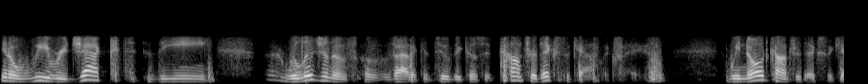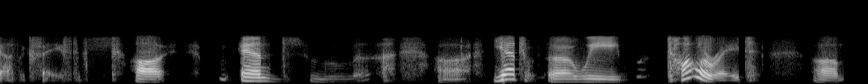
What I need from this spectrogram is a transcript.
You know, we reject the religion of, of Vatican II because it contradicts the Catholic faith. We know it contradicts the Catholic faith, uh, and uh, yet uh, we tolerate um,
